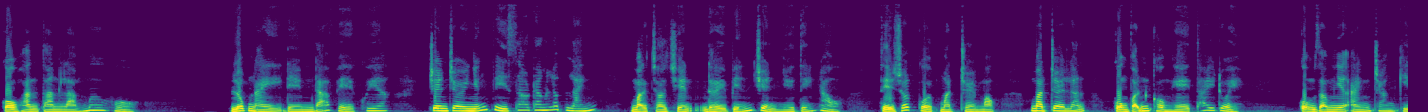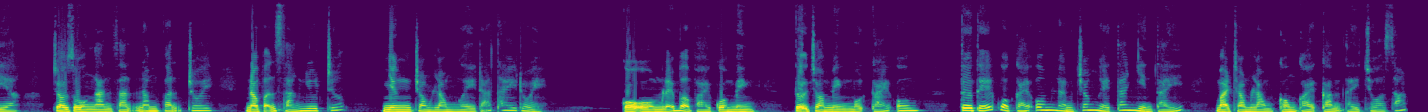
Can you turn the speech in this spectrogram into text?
Cô hoàn toàn là mơ hồ. Lúc này đêm đã về khuya, trên trời những vì sao đang lấp lánh, mặc cho chuyện đời biến chuyển như thế nào, thì rốt cuộc mặt trời mọc, mặt trời lặn cũng vẫn không hề thay đổi. Cũng giống như ánh trăng kia, cho dù ngàn dặn năm vạn trôi, nó vẫn sáng như trước, nhưng trong lòng người đã thay đổi. Cô ôm lấy bờ vai của mình, tự cho mình một cái ôm, tư thế của cái ôm làm cho người ta nhìn thấy, mà trong lòng không khỏi cảm thấy chua xót.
